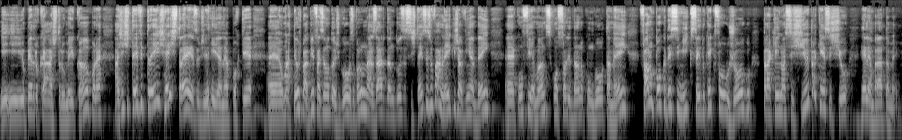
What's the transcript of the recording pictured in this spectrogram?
e, e, o Pedro Castro, o meio-campo, né? A gente teve três reestreias, eu diria, né? Porque é, o Matheus Babi fazendo dois gols, o Bruno Nazário dando duas assistências e o Varley, que já vinha bem, é, confirmando, se consolidando com gol também. Fala um pouco desse mix aí, do que, que foi o jogo, para quem não assistiu e para quem assistiu, relembrar também.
